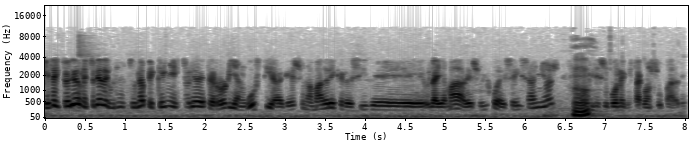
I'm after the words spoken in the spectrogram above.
que es la historia de una historia de de una pequeña historia de terror y angustia, que es una madre que recibe la llamada de su hijo de seis años Mm. y se supone que está con su padre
